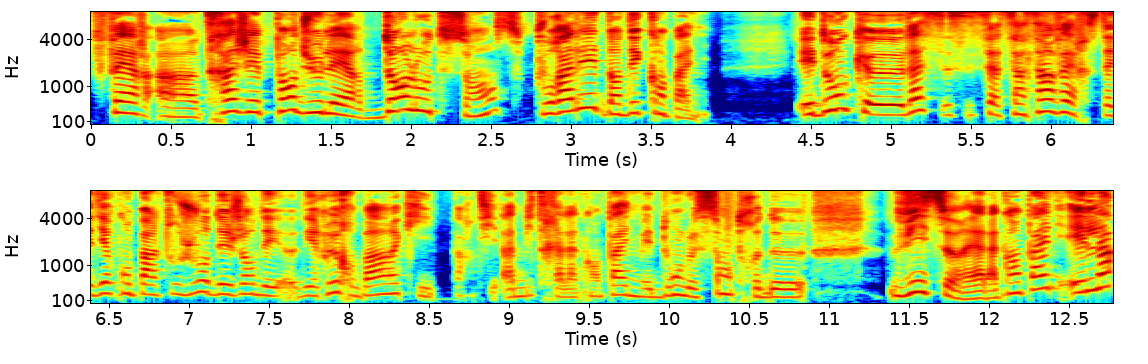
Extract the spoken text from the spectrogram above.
faire un trajet pendulaire dans l'autre sens pour aller dans des campagnes. Et donc euh, là, ça, ça s'inverse, c'est-à-dire qu'on parle toujours des gens des, des urbains qui parti, habiteraient à la campagne, mais dont le centre de vie serait à la campagne. Et là,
